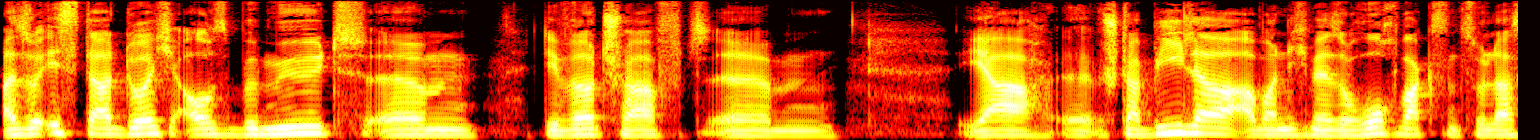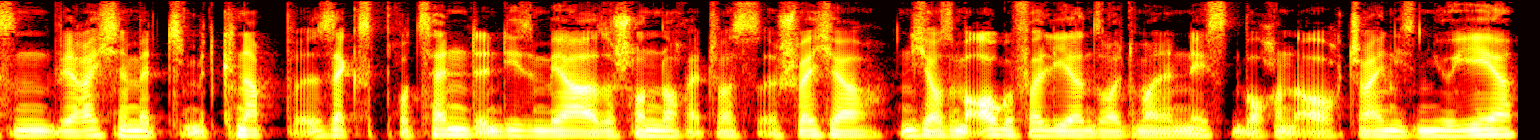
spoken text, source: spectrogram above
Also ist da durchaus bemüht, ähm, die Wirtschaft ähm, ja, äh, stabiler, aber nicht mehr so hoch wachsen zu lassen. Wir rechnen mit, mit knapp sechs Prozent in diesem Jahr, also schon noch etwas äh, schwächer. Nicht aus dem Auge verlieren sollte man in den nächsten Wochen auch Chinese New Year.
